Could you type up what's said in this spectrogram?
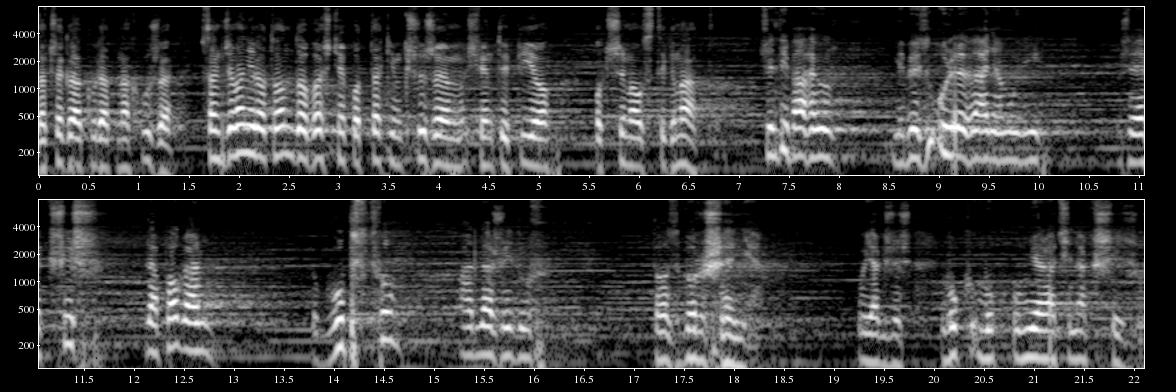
Dlaczego akurat na chórze? W San Giovanni Rotondo właśnie pod takim krzyżem święty Pio otrzymał stygmaty. Święty Paweł nie bez ulewania mówi, że krzyż dla pogan to głupstwo, a dla Żydów to zgorszenie. Bo jakżeż Bóg mógł umierać na krzyżu.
